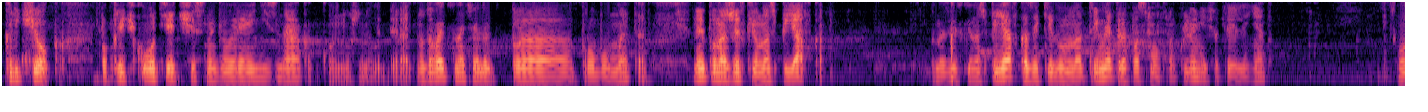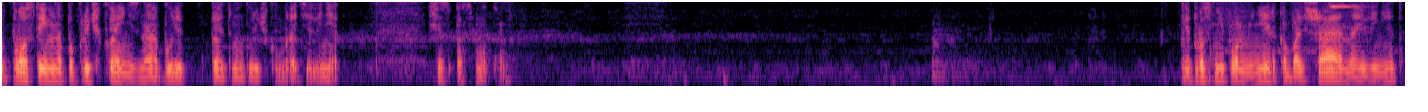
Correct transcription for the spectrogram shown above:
Крючок. По крючку вот я, честно говоря, и не знаю, какой нужно выбирать. Ну, давайте вначале попробуем это. Ну и по наживке у нас пиявка. По наживке у нас пиявка. Закидываем на 3 метра, посмотрим, клюнет что-то или нет. Вот просто именно по крючку, я не знаю, будет по этому крючку брать или нет. Сейчас посмотрим. Я просто не помню, нерка большая она или нет.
